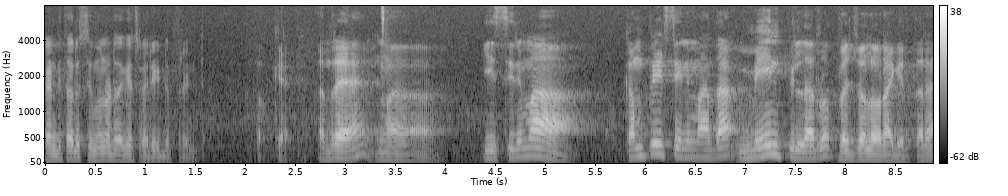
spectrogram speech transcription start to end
ಖಂಡಿತವಾಗ್ಲೂ ಸಿನಿಮಾ ನೋಡಿದಾಗ ಇಟ್ಸ್ ವೆರಿ ಡಿಫ್ರೆಂಟ್ ಓಕೆ ಅಂದರೆ ಈ ಸಿನಿಮಾ ಕಂಪ್ಲೀಟ್ ಸಿನಿಮಾದ ಮೇನ್ ಪಿಲ್ಲರು ಪ್ರಜ್ವಲ್ ಅವರಾಗಿರ್ತಾರೆ.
